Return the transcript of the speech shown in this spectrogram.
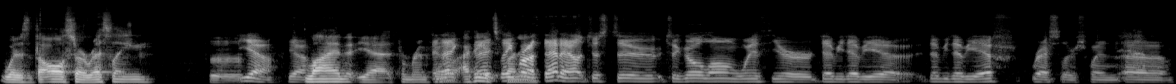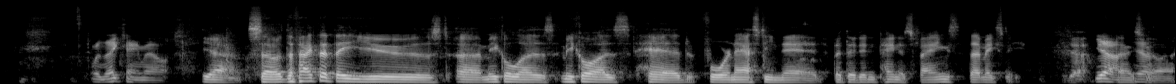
what is it, the All Star Wrestling Mhm. Yeah, yeah. line? Yeah, from Remco. And they, I think they, it's they funny. brought that out just to to go along with your WW WWF wrestlers when uh, when they came out. Yeah. So the fact that they used uh, Mikola's Mikola's head for Nasty Ned, but they didn't paint his fangs, that makes me Yeah. Yeah, makes yeah. laugh.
